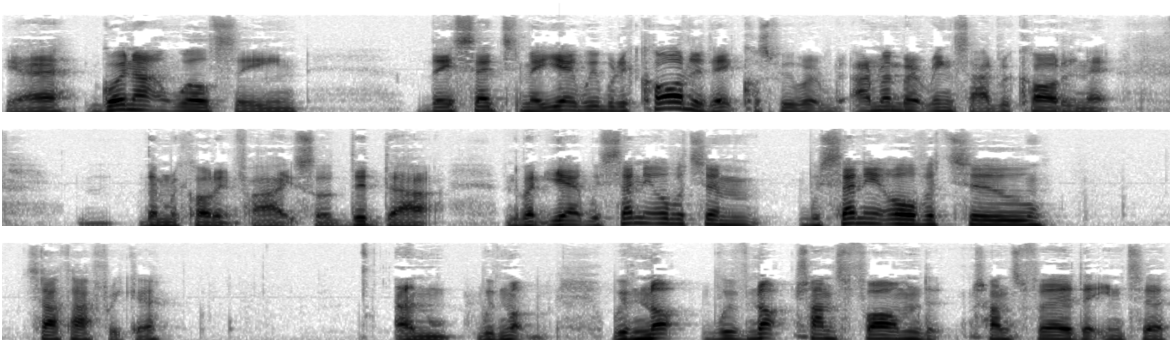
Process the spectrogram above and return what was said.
Yeah, going out at world scene. They said to me, "Yeah, we recorded it because we were." I remember at ringside recording it, them recording fights. So did that, and they went, "Yeah, we sent it over to we sent it over to South Africa, and we've not we've not we've not transformed transferred it into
